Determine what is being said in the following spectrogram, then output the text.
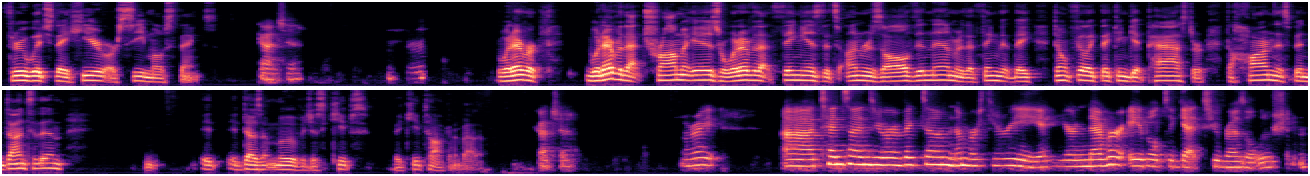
through which they hear or see most things. Gotcha. Mm-hmm. Whatever whatever that trauma is or whatever that thing is that's unresolved in them or the thing that they don't feel like they can get past or the harm that's been done to them it, it doesn't move it just keeps they keep talking about it gotcha all right uh, 10 signs you're a victim. Number three you're never able to get to resolution.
